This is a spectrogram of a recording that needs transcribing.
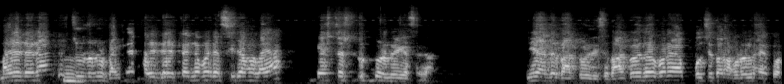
মাইরে ডেটা চুল টুল বাইরে খালি ট্রেনে বাইরে সিরা ফেলায়া গ্যাস টেস্ট টুক করে নিয়ে গেছে নিয়ে আগে বার করে দিছে। বার করে দেওয়ার পরে বলছে তারা হোটেলে কর।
